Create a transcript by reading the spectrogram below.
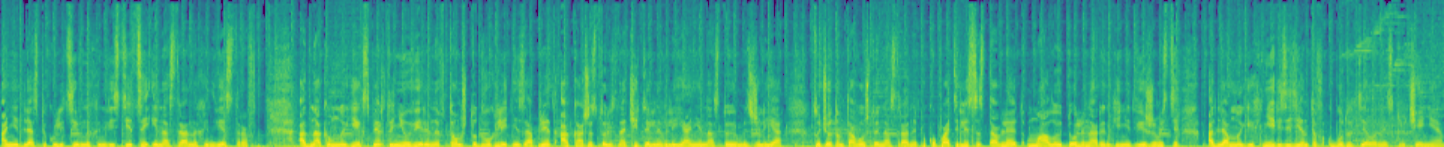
а не для спекулятивных инвестиций иностранных инвесторов. Однако многие эксперты не уверены в том, что двухлетний запрет окажет столь значительное влияние на стоимость жилья, с учетом того, что иностранные покупатели составляют малую долю на рынке недвижимости, для многих нерезидентов будут сделаны исключения.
